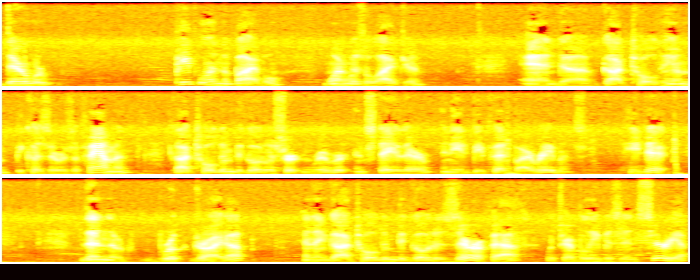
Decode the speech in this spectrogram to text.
There were people in the Bible, one was Elijah, and uh, God told him because there was a famine God told him to go to a certain river and stay there, and he'd be fed by ravens. He did. Then the brook dried up, and then God told him to go to Zarephath, which I believe is in Syria,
